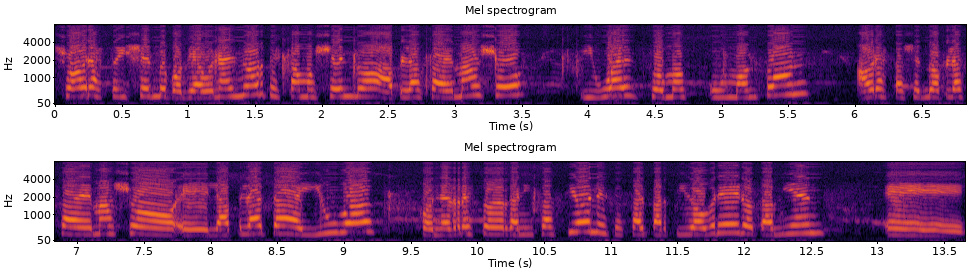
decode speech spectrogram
Yo ahora estoy yendo por Diagonal Norte, estamos yendo a Plaza de Mayo, igual somos un montón. Ahora está yendo a Plaza de Mayo eh, La Plata y Uvas con el resto de organizaciones, está el Partido Obrero también. eh,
